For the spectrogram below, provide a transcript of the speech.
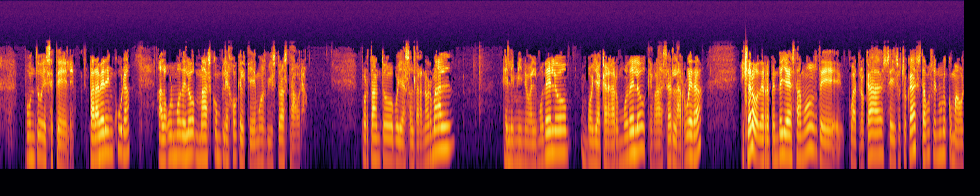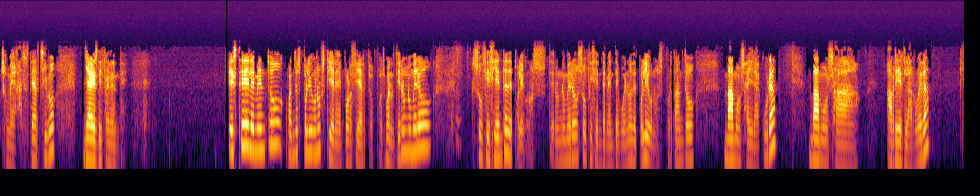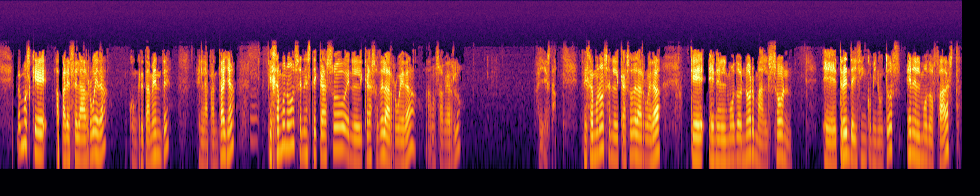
para ver en cura algún modelo más complejo que el que hemos visto hasta ahora. Por tanto, voy a saltar a normal, elimino el modelo, voy a cargar un modelo que va a ser la rueda, y claro, de repente ya estamos de 4K, 6, 8K, estamos en 1,8 megas. Este archivo ya es diferente. Este elemento, ¿cuántos polígonos tiene, por cierto? Pues bueno, tiene un número suficiente de polígonos, tener un número suficientemente bueno de polígonos. Por tanto, vamos a ir a cura, vamos a abrir la rueda. Vemos que aparece la rueda, concretamente, en la pantalla. Fijémonos en este caso, en el caso de la rueda, vamos a verlo. Ahí está. Fijémonos en el caso de la rueda que en el modo normal son 35 eh, minutos, en el modo fast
